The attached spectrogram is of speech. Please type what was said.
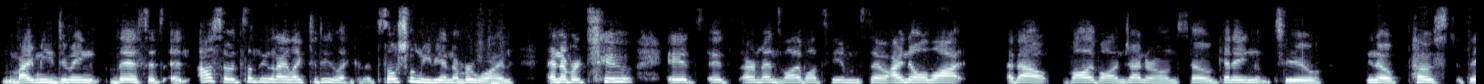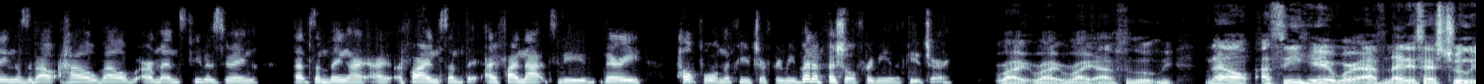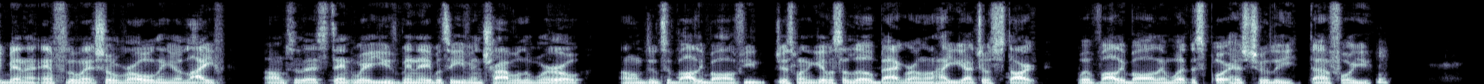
by me doing this, it's it, also it's something that I like to do. Like it's social media, number one, and number two, it's it's our men's volleyball team. So I know a lot about volleyball in general, and so getting to, you know, post things about how well our men's team is doing that's something I, I find something I find that to be very helpful in the future for me, beneficial for me in the future. Right, right, right. Absolutely. Now, I see here where athletics has truly been an influential role in your life, um, to the extent where you've been able to even travel the world, um, due to volleyball. If you just want to give us a little background on how you got your start with volleyball and what the sport has truly done for you.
